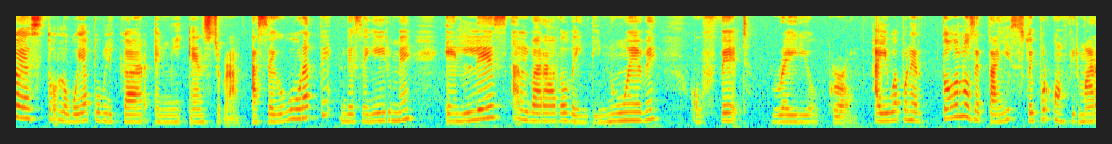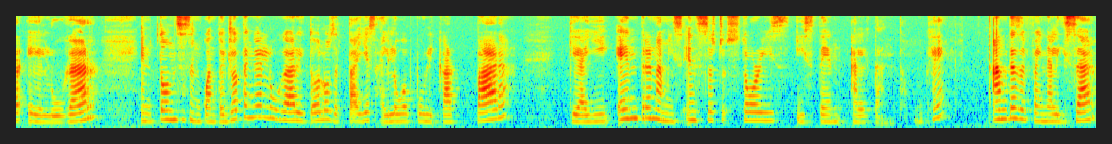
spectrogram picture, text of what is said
esto lo voy a publicar en mi Instagram. Asegúrate de seguirme en Les Alvarado 29 o Fit Radio Girl. Ahí voy a poner todos los detalles. Estoy por confirmar el lugar entonces, en cuanto yo tenga el lugar y todos los detalles, ahí lo voy a publicar para que allí entren a mis Insta Stories y estén al tanto. ¿Ok? Antes de finalizar,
